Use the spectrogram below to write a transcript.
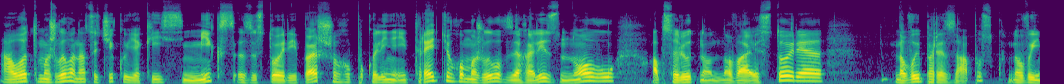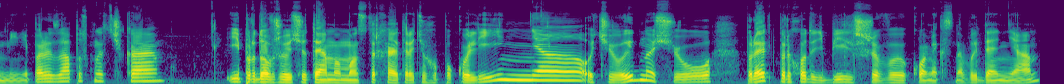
А от, можливо, нас очікує якийсь мікс з історії першого покоління і третього, можливо, взагалі знову абсолютно нова історія, новий перезапуск, новий міні-перезапуск нас чекає. І продовжуючи тему Monster High третього покоління, очевидно, що проект переходить більше в коміксне видання.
